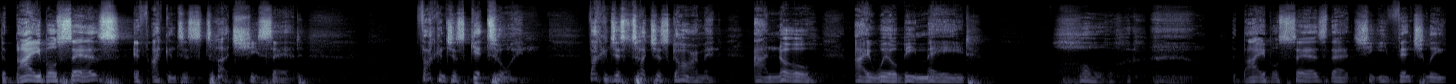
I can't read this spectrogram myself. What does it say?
The Bible says, if I can just touch, she said, if I can just get to him, if I can just touch his garment, I know I will be made whole. The Bible says that she eventually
